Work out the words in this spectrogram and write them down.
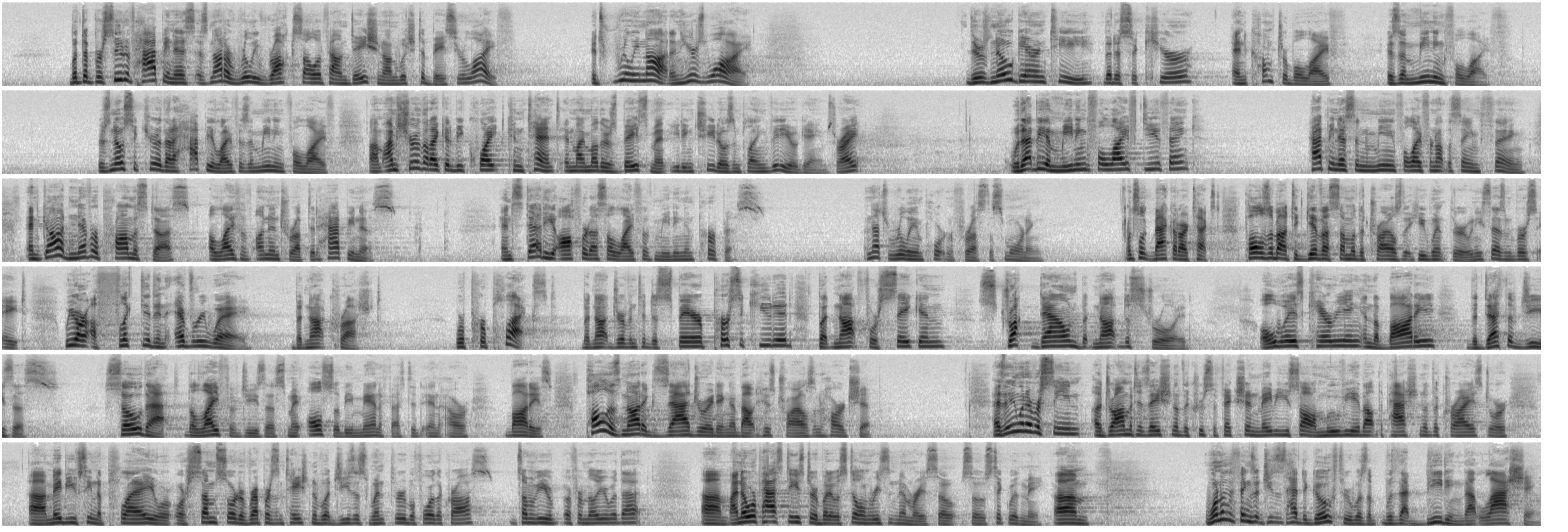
But the pursuit of happiness is not a really rock solid foundation on which to base your life. It's really not, and here's why. There's no guarantee that a secure and comfortable life is a meaningful life. There's no secure that a happy life is a meaningful life. Um, I'm sure that I could be quite content in my mother's basement eating Cheetos and playing video games, right? Would that be a meaningful life, do you think? Happiness and a meaningful life are not the same thing. And God never promised us a life of uninterrupted happiness. Instead, He offered us a life of meaning and purpose. And that's really important for us this morning. Let's look back at our text. Paul's about to give us some of the trials that he went through. And he says in verse 8, We are afflicted in every way, but not crushed. We're perplexed, but not driven to despair, persecuted, but not forsaken, struck down, but not destroyed, always carrying in the body the death of Jesus, so that the life of Jesus may also be manifested in our bodies. Paul is not exaggerating about his trials and hardship. Has anyone ever seen a dramatization of the crucifixion? Maybe you saw a movie about the Passion of the Christ, or uh, maybe you've seen a play or, or some sort of representation of what Jesus went through before the cross. Some of you are familiar with that. Um, I know we're past Easter, but it was still in recent memory, so, so stick with me. Um, one of the things that Jesus had to go through was, a, was that beating, that lashing.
